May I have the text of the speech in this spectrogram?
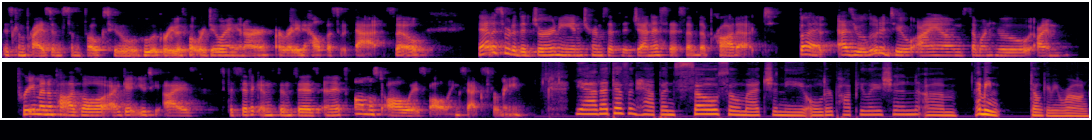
is comprised of some folks who who agree with what we're doing and are are ready to help us with that. So that was sort of the journey in terms of the genesis of the product. But as you alluded to i am someone who i'm premenopausal i get utis specific instances, and it's almost always following sex for me. Yeah, that doesn't happen so, so much in the older population. Um, I mean, don't get me wrong.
